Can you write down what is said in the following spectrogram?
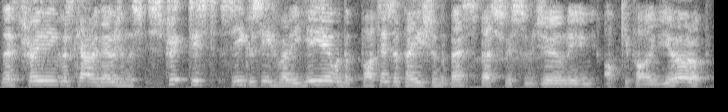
the training was carried out in the strictest secrecy for about a year with the participation of the best specialists from Germany and occupied Europe.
